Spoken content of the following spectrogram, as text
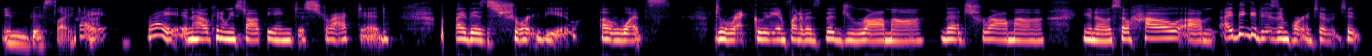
in this lifetime? Right. Right. And how can we stop being distracted by this short view of what's directly in front of us, the drama, the trauma, you know. So how um, I think it is important to to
